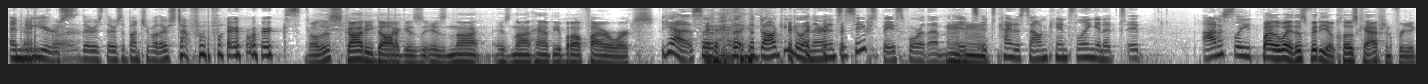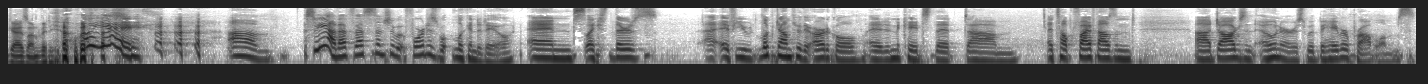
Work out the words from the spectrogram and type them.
and New Year's, Gunfire. there's there's a bunch of other stuff with fireworks. Oh, this Scotty dog is is not is not happy about fireworks. Yeah, so the, the dog can go in there, and it's a safe space for them. It's it's kind of sound canceling, and it's it honestly By the way, this video closed caption for you guys on video. oh yay um so yeah that's that's essentially what ford is looking to do and like there's uh, if you look down through the article it indicates that um it's helped 5000 uh, dogs and owners with behavior problems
